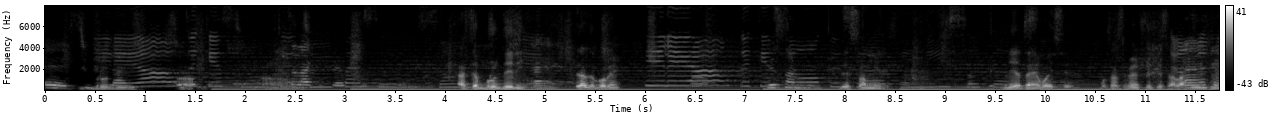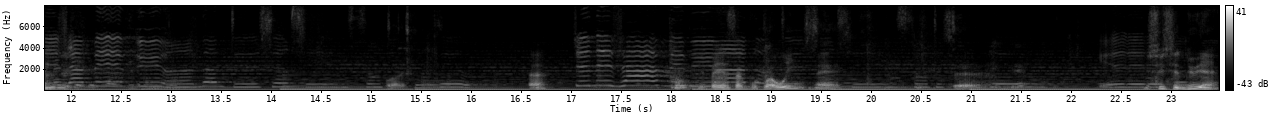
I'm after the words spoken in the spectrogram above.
Eh, Broderie. Ah, C'est là qui fait Ah, c'est broderie. C'est combien 200 000. 200 000. Lui, attends, on va essayer. Bon, ça, c'est même chose que ça là. Mhm. même Ouais. Hein? J'ai payé un sac pour toi, oui, mais c'est. Je suis séduit, hein.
